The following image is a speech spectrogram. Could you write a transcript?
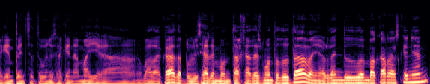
agen pentsatu genezaken amaiera badaka eta poliziaren montajea desmontatuta, baina ordaindu duen bakarra azkenean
